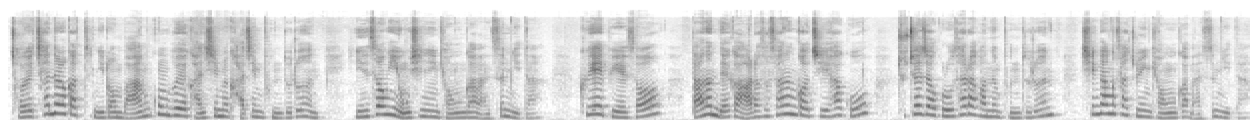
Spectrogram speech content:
저의 채널 같은 이런 마음 공부에 관심을 가진 분들은 인성이 용신인 경우가 많습니다. 그에 비해서 나는 내가 알아서 사는 거지 하고 주체적으로 살아가는 분들은 신강사주인 경우가 많습니다.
